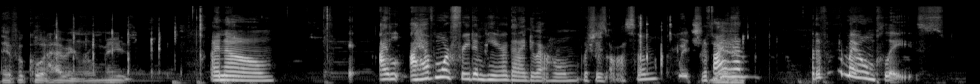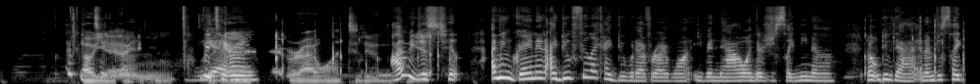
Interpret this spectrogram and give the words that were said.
difficult having roommates. I know. I I have more freedom here than I do at home, which is awesome. Which But if I had but if I had my own place, I'd be Oh, yeah, I get tearing. I'd be Yeah. tearing. Whatever I want to do, I'd be just chill. I mean, granted, I do feel like I do whatever I want even now, and they're just like, Nina, don't do that, and I'm just like,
